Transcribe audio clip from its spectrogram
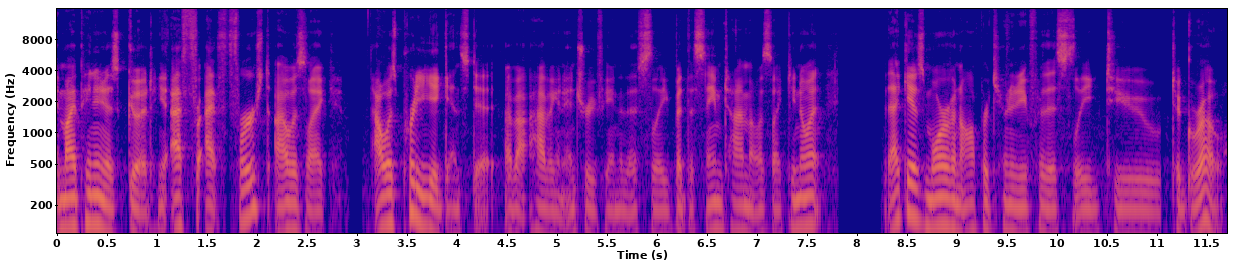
in my opinion, is good. At, at first, I was like, I was pretty against it about having an entry fee into this league, but at the same time, I was like, you know what? That gives more of an opportunity for this league to to grow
